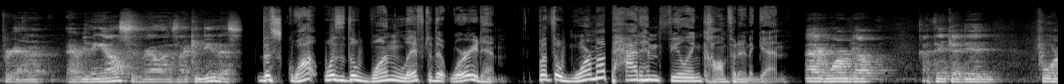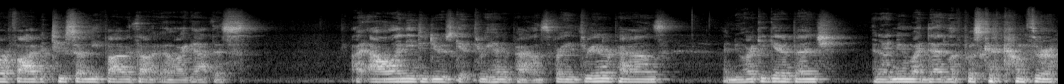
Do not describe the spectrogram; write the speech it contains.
forgot everything else and realized I can do this. The squat was the one lift that worried him, but the warm up had him feeling confident again. I warmed up. I think I did four or five at 275 I thought, oh, I got this. I, all I need to do is get 300 pounds. If I get 300 pounds, I knew I could get a bench, and I knew my deadlift was going to come through.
